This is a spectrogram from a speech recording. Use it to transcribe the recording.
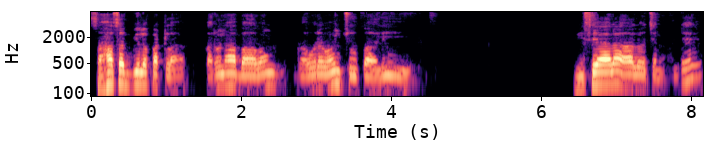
సహసభ్యుల పట్ల కరుణాభావం గౌరవం చూపాలి. విషయాల ఆలోచన అంటే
